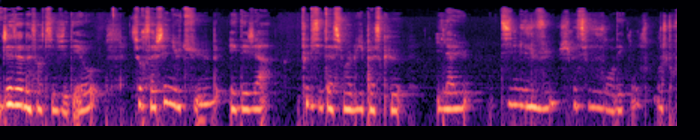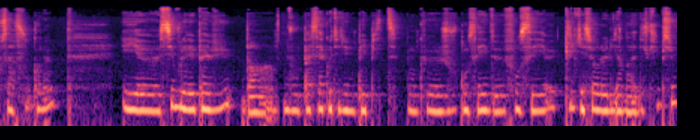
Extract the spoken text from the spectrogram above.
Jason a sorti une vidéo sur sa chaîne YouTube et déjà félicitations à lui parce que il a eu 10 000 vues. Je sais pas si vous vous rendez compte. Moi je trouve ça fou quand même. Et euh, si vous l'avez pas vu, ben vous passez à côté d'une pépite. Donc euh, je vous conseille de foncer, euh, cliquer sur le lien dans la description.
